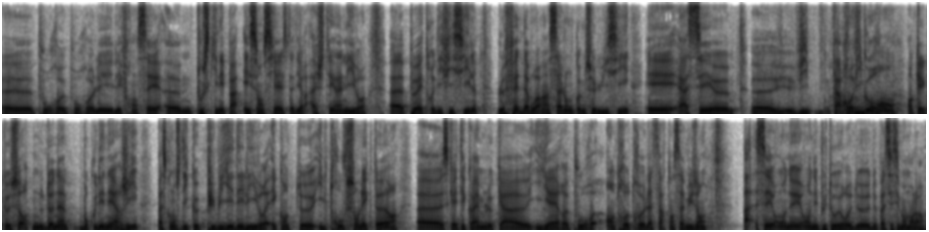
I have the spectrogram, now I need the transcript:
euh, pour, pour les, les Français, euh, tout ce qui n'est pas essentiel, c'est-à-dire acheter un livre, euh, peut être difficile, le fait d'avoir un salon comme celui-ci est assez euh, euh, enfin, revigorant en quelque sorte, nous donne beaucoup d'énergie parce qu'on se dit que publier des livres et quand il trouve son lecteur, ce qui a été quand même le cas hier pour, entre autres, La Sarthe en s'amusant, bah, c'est, on, est, on est plutôt heureux de, de passer ces moments-là.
